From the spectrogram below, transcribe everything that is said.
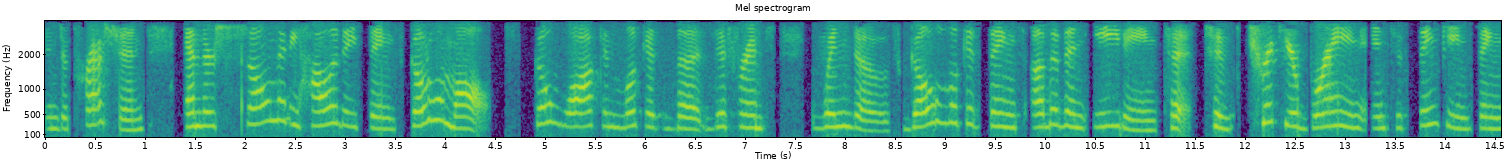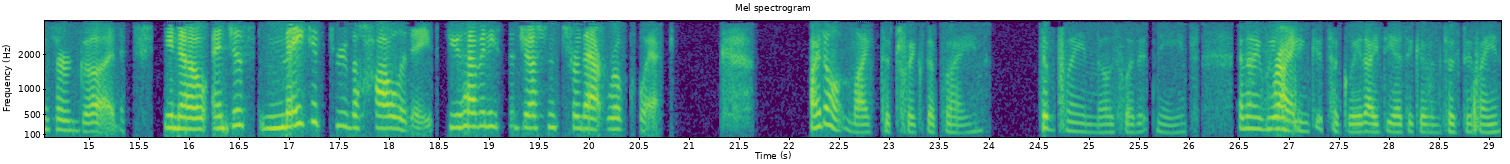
in depression. And there's so many holiday things. Go to a mall. Go walk and look at the different windows. Go look at things other than eating to to trick your brain into thinking things are good. You know, and just make it through the holidays. Do you have any suggestions for that real quick? I don't like to trick the brain. The brain knows what it needs. And I really right. think it's a great idea to give them to the brain.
